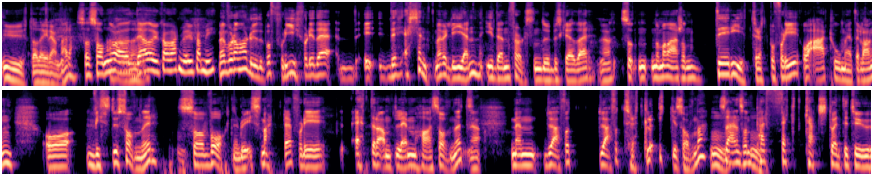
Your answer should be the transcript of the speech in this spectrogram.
ute av det greiene der. Så sånn, Ja, det hadde uka vært med uka mi. Men hvordan har du det på fly? Fordi det, det, Jeg kjente meg veldig igjen i den følelsen du beskrev der. Ja. Så når man er sånn drittrøtt på fly og er to meter lang, og hvis du sovner, så våkner du i smerte fordi et eller annet lem har sovnet, Ja. Men du er for du er for trøtt til å ikke sovne. Så det er en sånn perfekt catch 22,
